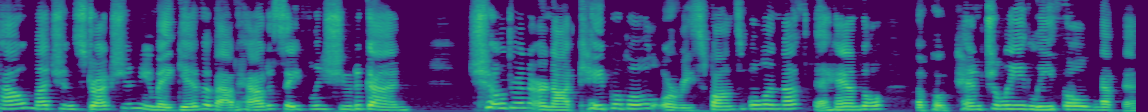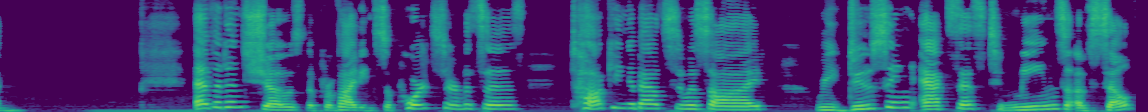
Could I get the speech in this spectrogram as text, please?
how much instruction you may give about how to safely shoot a gun, children are not capable or responsible enough to handle a potentially lethal weapon. Evidence shows that providing support services talking about suicide, reducing access to means of self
